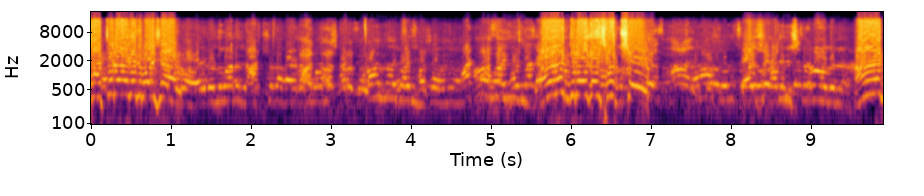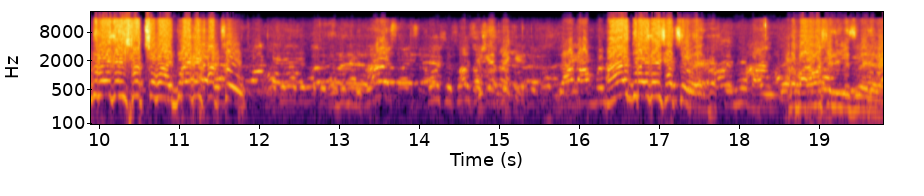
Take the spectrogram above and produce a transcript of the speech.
সাতশো টাকা কেজি বরিশাল। দুটো কেজি সাতশো। সাতশো ভাই সাতশো। সাতশো। ওটা বারো মাসে নিয়ে গেছি ভাই দাদা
